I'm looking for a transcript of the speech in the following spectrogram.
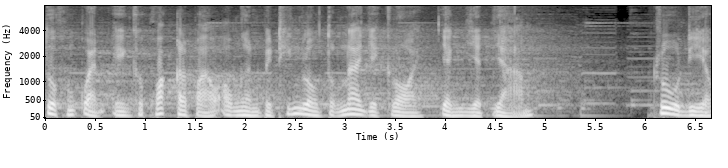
ตัวของแกวนเองก็ควักกระเป๋าเอาเงินไปทิ้งลงตรงหน้ายายกรอยอย่างเหยียดหยาม ครู่เดียว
